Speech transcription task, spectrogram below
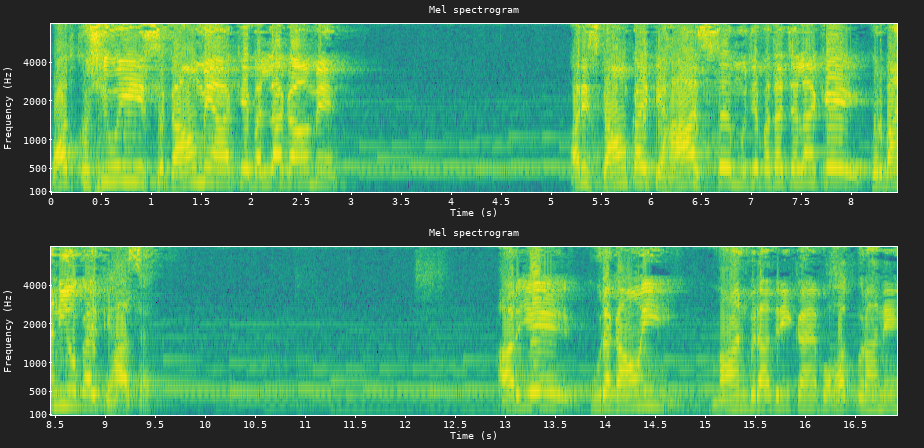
बहुत खुशी हुई इस गाँव में आके, बल्ला गाँव में। और इस गाँव का इतिहास, मुझे पता चला कि कुर्बानियों का इतिहास है। और ये पूरा गाँव ही मान बिरादरी का है, बहुत पुराने।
